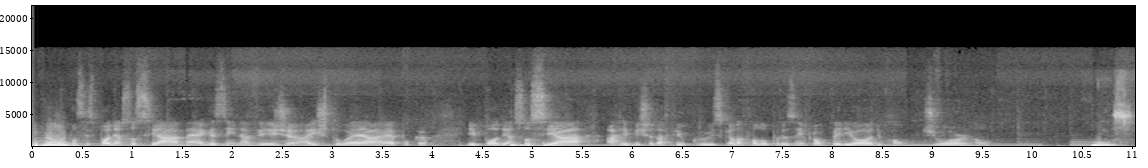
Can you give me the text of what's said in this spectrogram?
Então uhum. vocês podem associar a magazine, a Veja, a Isto É, a Época, e podem associar a revista da Fiocruz, que ela falou, por exemplo, a um periódico, a um journal. Isso.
